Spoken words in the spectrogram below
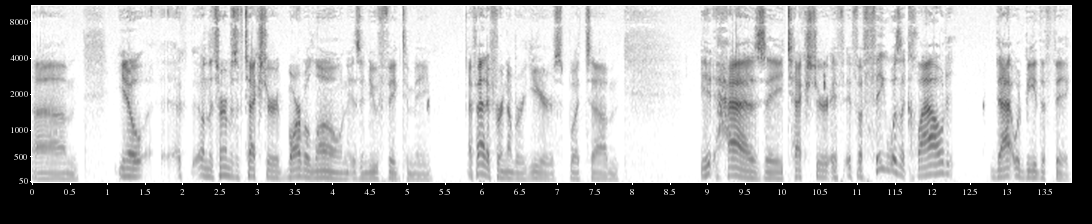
Um, you know, uh, on the terms of texture, Barbillone is a new fig to me. I've had it for a number of years, but um, it has a texture. If if a fig was a cloud, that would be the fig.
